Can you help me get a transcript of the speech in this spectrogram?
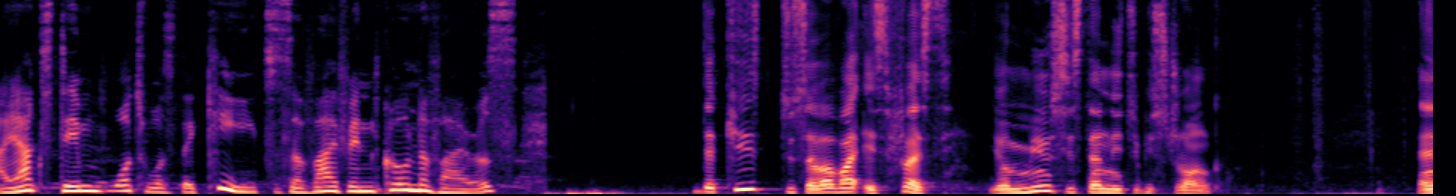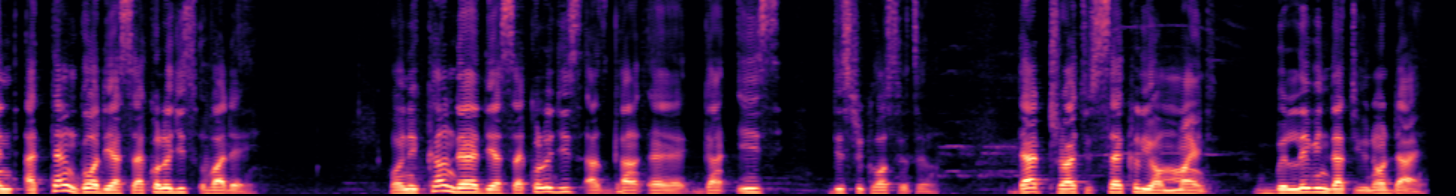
I asked him what was the key to surviving coronavirus. The key to survival is first, your immune system needs to be strong. And I thank God there are psychologists over there. When you come there, there are psychologists at uh, East District Hospital that try to circle your mind, believing that you will not die.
